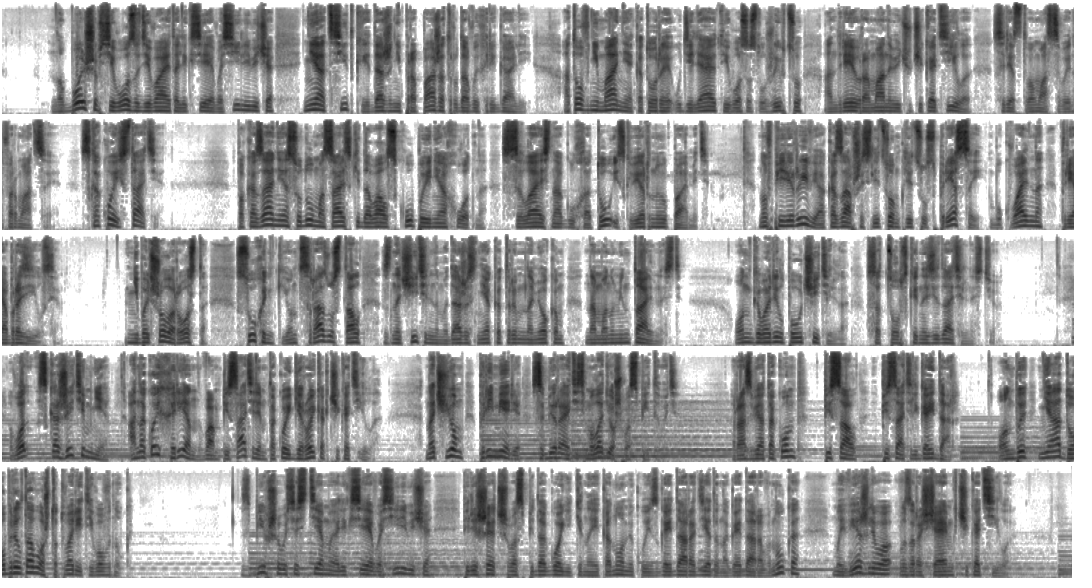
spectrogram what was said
Но больше всего задевает Алексея Васильевича не отсидка и даже не пропажа трудовых регалий, а то внимание, которое уделяют его сослуживцу Андрею Романовичу Чикатило, средства массовой информации. С какой стати? Показания суду Масальский давал скупо и неохотно, ссылаясь на глухоту и скверную память. Но в перерыве, оказавшись лицом к лицу с прессой, буквально преобразился. Небольшого роста, сухонький, он сразу стал значительным и даже с некоторым намеком на монументальность. Он говорил поучительно, с отцовской назидательностью. Вот скажите мне, а на кой хрен вам, писателям, такой герой, как Чикатило? На чьем примере собираетесь молодежь воспитывать? Разве о таком писал писатель Гайдар? Он бы не одобрил того, что творит его внук. Сбившегося с темы Алексея Васильевича, перешедшего с педагогики на экономику из Гайдара деда на Гайдара внука, мы вежливо возвращаем к Чикатило.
